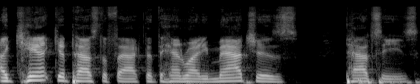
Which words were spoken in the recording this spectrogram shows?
I can't get past the fact that the handwriting matches Patsy's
